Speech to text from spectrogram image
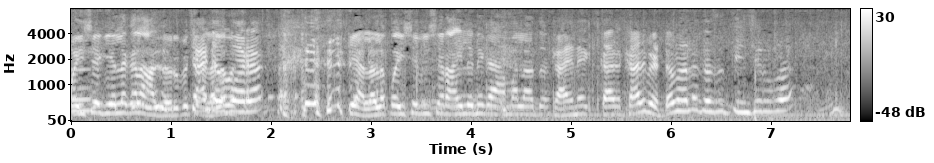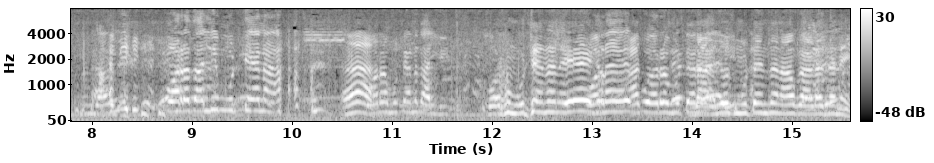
पैसे गेले का हजार रुपये त्याला पैसे विषय राहिले नाही काय आम्हाला आता? काय नाही काल काल भेटतं मला तसं तीनशे रुपये? पोरात आली मुठ्याना पोरा मुठ्यानं आली पोरं मुठ्यानं पोरं- मुठ्यानं. मुठ्यांचं नाव काढायचं नाही.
